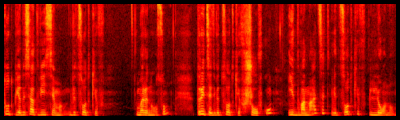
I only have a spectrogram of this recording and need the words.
Тут 58% мериносу, 30% шовку і 12% льону.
